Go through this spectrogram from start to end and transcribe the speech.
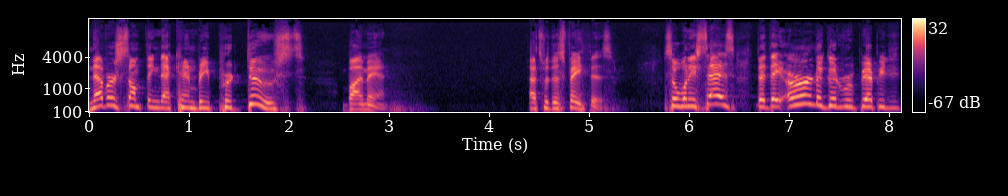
never something that can be produced by man. That's what this faith is. So when he says that they earned a good repu-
